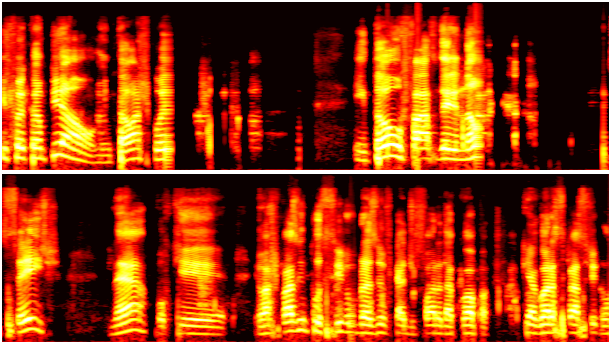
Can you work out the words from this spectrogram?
e foi campeão. Então, as coisas. Então, o fato dele não. Seis, né? Porque eu acho quase impossível o Brasil ficar de fora da Copa, porque agora se classificam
